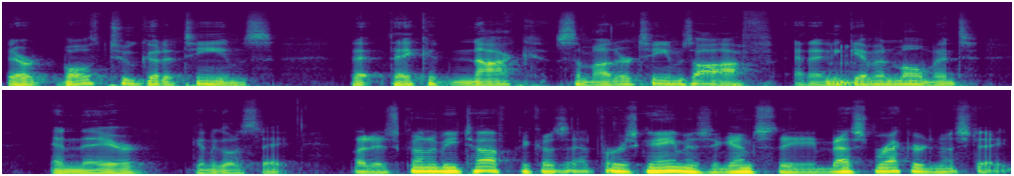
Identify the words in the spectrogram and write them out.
they're both too good at teams that they could knock some other teams off at any given moment and they're going to go to state. But it's going to be tough because that first game is against the best record in the state.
